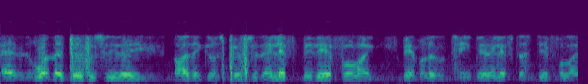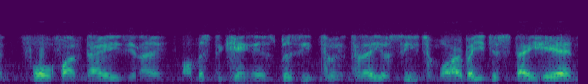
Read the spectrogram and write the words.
and what they purposely, they, I think it was purposely, they left me there for like, me and my little team there, they left us there for like four or five days, you know. Oh, Mr. King is busy to, today, you'll see you tomorrow, but you just stay here and,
